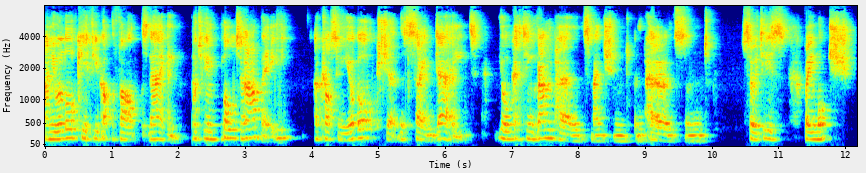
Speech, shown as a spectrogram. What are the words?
and you were lucky if you got the father's name. But in Bolton Abbey, across in Yorkshire, the same date, you're getting grandparents mentioned and parents and so it is very much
